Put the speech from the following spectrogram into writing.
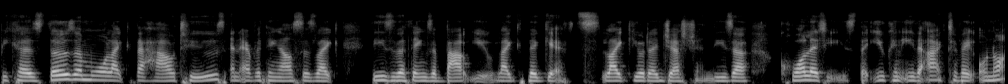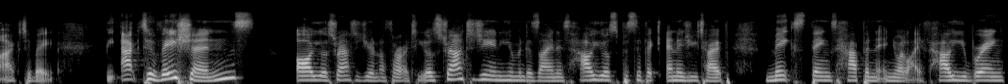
because those are more like the how to's and everything else is like these are the things about you like the gifts like your digestion. These are qualities that you can either activate or not activate. The activations are your strategy and authority. Your strategy in human design is how your specific energy type makes things happen in your life, how you bring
